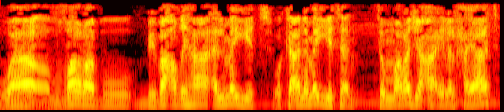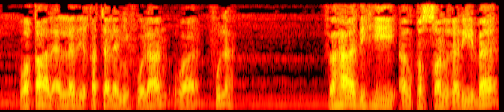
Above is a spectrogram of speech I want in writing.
وضربوا ببعضها الميت وكان ميتا ثم رجع إلى الحياة وقال الذي قتلني فلان وفلان. فهذه القصة الغريبة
